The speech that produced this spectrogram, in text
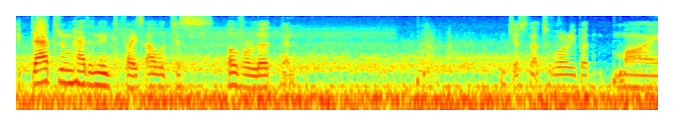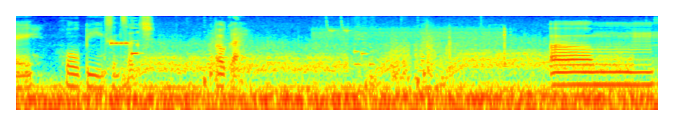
If that room had an interface, I would just overload them. Just not to worry about my whole beings and such. Okay. Um.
